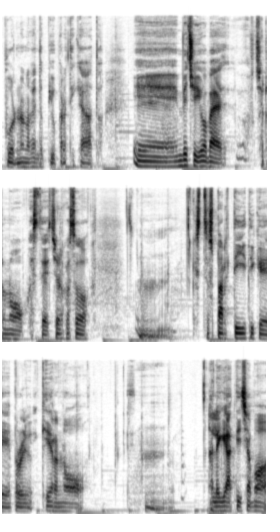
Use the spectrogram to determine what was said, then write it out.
pur non avendo più praticato. E invece io, vabbè, c'erano queste, c'era questo, mh, mm, questi spartiti che, che erano mh, mm, allegati diciamo,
